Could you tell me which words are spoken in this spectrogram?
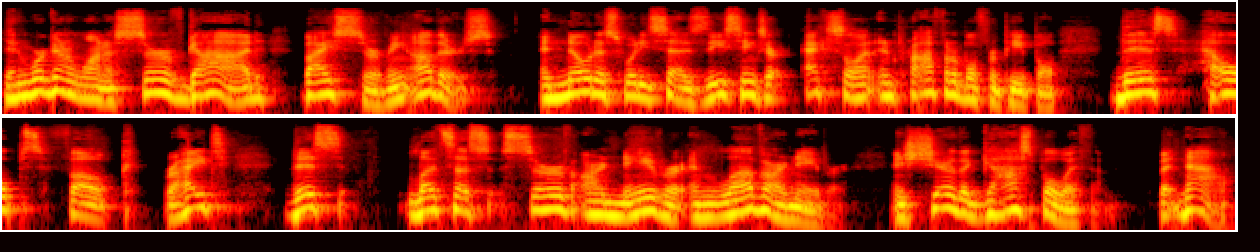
then we're going to want to serve God by serving others. And notice what he says these things are excellent and profitable for people. This helps folk, right? This lets us serve our neighbor and love our neighbor and share the gospel with them. But now,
